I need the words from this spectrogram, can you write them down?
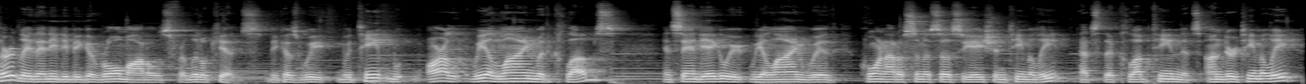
Thirdly, they need to be good role models for little kids because we, with team, our, we align with clubs. In San Diego, we, we align with Coronado Swim Association Team Elite. That's the club team that's under Team Elite.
